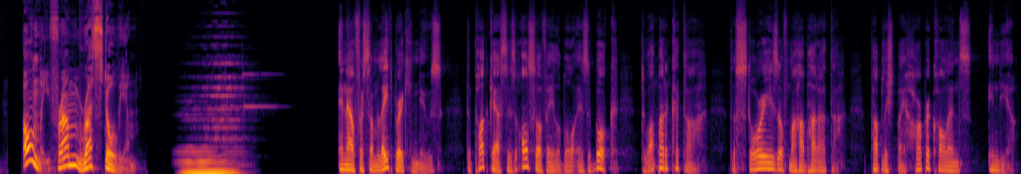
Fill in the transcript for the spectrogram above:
Only from Rust-Oleum And now for some late breaking news. The podcast is also available as a book, Dwapar Katha, The Stories of Mahabharata, published by HarperCollins, India.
